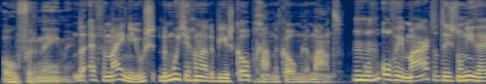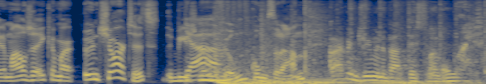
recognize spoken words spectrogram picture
overnemen. Dan Even mijn nieuws. Dan moet je gewoon naar de bioscoop gaan de komende maand. of, of in maart, dat is nog niet helemaal zeker. Maar Uncharted, de bioscoopfilm, komt eraan. I've been dreaming about this my whole life.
